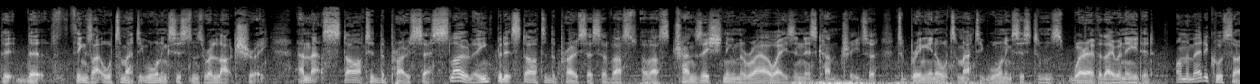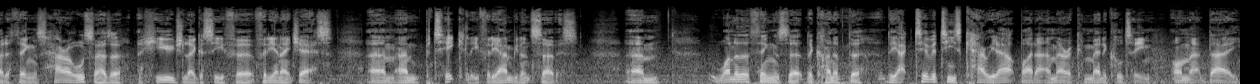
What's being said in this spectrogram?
that, that things like automatic warning systems were a luxury, and that started the process slowly, but it started the process of us of us transitioning the railways in this country to to bring in automatic warning systems wherever they were needed. On the medical side of things, Harrow also has a, a huge legacy for, for the NHS, um, and particularly for the ambulance service. Um, one of the things that the kind of the, the activities carried out by that American medical team on that day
